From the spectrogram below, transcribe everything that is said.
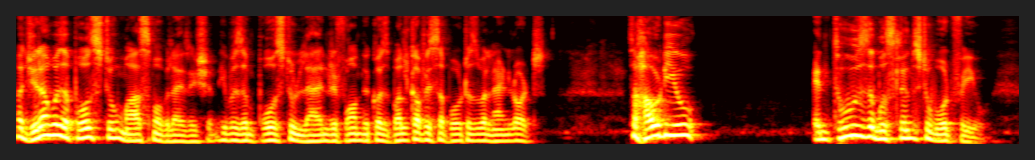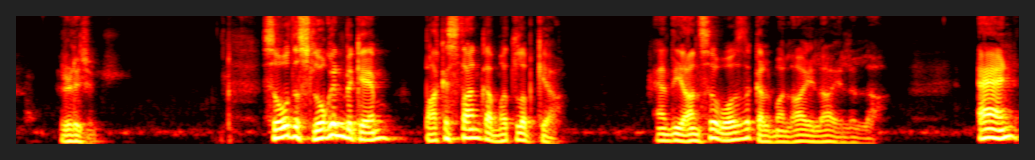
Now, Jinnah was opposed to mass mobilization. He was opposed to land reform because bulk of his supporters were landlords. So, how do you enthuse the Muslims to vote for you? Religion. So the slogan became Pakistan ka matlab kya? And the answer was the kalma la ilaha illallah. And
